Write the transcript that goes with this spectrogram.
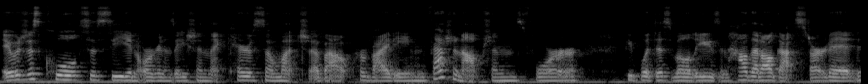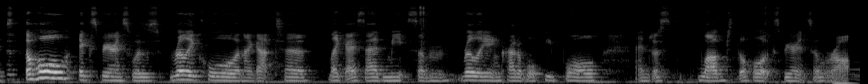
it was just cool to see an organization that cares so much about providing fashion options for people with disabilities and how that all got started. The whole experience was really cool and I got to, like I said, meet some really incredible people and just loved the whole experience overall.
